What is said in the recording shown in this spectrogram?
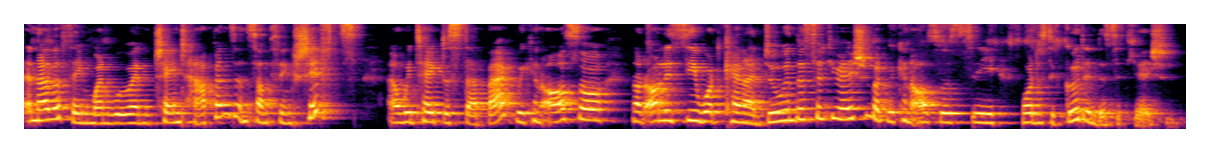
another thing when when change happens and something shifts, and we take the step back, we can also not only see what can I do in this situation, but we can also see what is the good in the situation.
